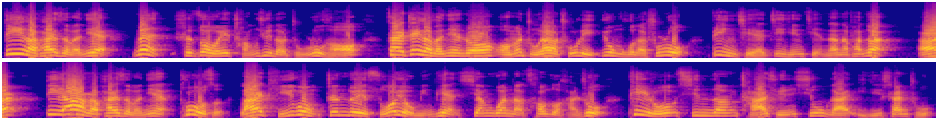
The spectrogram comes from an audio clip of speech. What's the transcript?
第一个 Python 文件 main 是作为程序的主入口，在这个文件中，我们主要处理用户的输入，并且进行简单的判断，而第二个 Python 文件 tools 来提供针对所有名片相关的操作函数，譬如新增、查询、修改以及删除。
